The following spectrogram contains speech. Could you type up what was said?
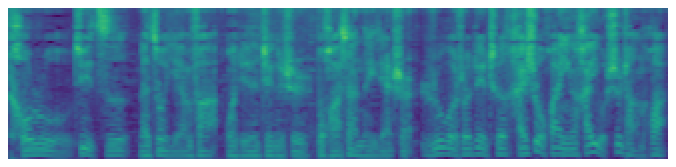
投入巨资来做研发，我觉得这个是不划算的一件事儿。如果说这车还受欢迎、还有市场的话，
